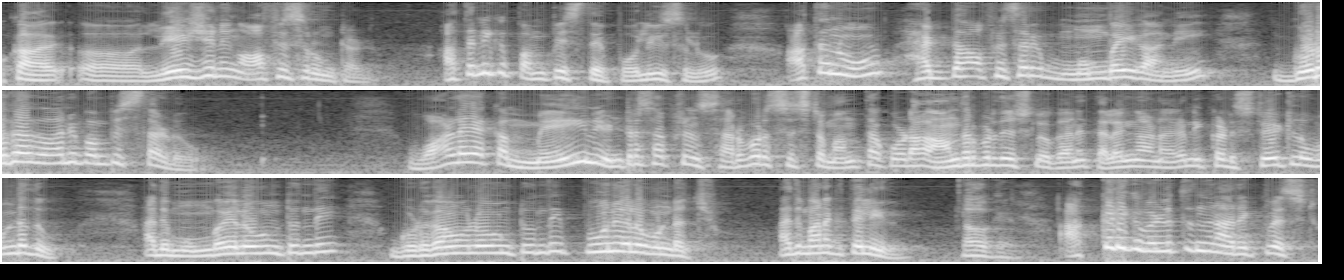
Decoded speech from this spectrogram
ఒక లేజనింగ్ ఆఫీసర్ ఉంటాడు. అతనికి పంపిస్తే పోలీసులు అతను హెడ్ ఆఫీసర్ ముంబై కానీ గుడగా కానీ పంపిస్తాడు. వాళ్ళ యొక్క మెయిన్ ఇంటర్సెప్షన్ సర్వర్ సిస్టమ్ అంతా కూడా ఆంధ్రప్రదేశ్లో కానీ తెలంగాణ కానీ ఇక్కడ స్టేట్లో ఉండదు. అది ముంబైలో ఉంటుంది గుడగాంలో ఉంటుంది పూణేలో ఉండొచ్చు. అది మనకు తెలియదు ఓకే. అక్కడికి వెళుతుంది నా రిక్వెస్ట్.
